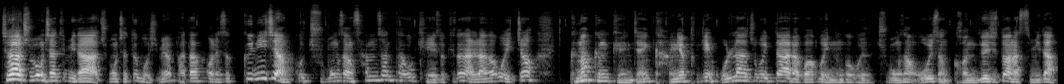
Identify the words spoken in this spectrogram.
자, 주봉 차트입니다. 주봉 차트 보시면 바닥권에서 끊이지 않고 주봉상 3선 타고 계속해서 날아가고 있죠. 그만큼 굉장히 강력하게 올라와주고 있다라고 하고 있는 거고요. 주봉상 5일선 건들지도 않았습니다.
